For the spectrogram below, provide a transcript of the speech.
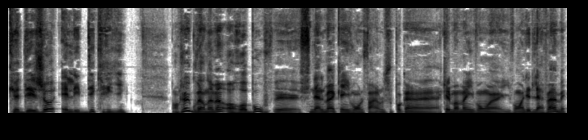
que déjà elle est décriée. Donc là, le gouvernement aura beau euh, finalement quand ils vont le faire. Je sais pas quand, à quel moment ils vont euh, ils vont aller de l'avant, mais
